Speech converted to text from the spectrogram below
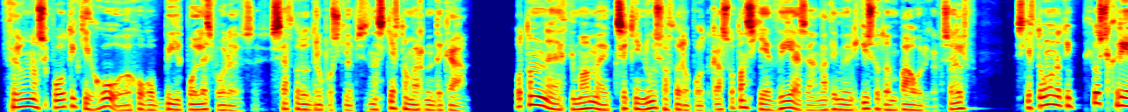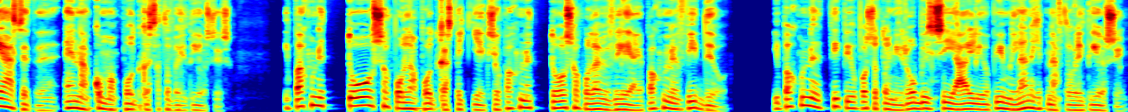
Θέλω να σου πω ότι και εγώ έχω μπει πολλές φορές σε αυτόν τον τρόπο σκέψης, να σκέφτομαι αρνητικά. Όταν ε, θυμάμαι, ξεκινούσα αυτό το podcast, όταν σχεδίαζα να δημιουργήσω το Empower Yourself, σκεφτόμουν ότι ποιος χρειάζεται ένα ακόμα podcast αυτοβελτίωσης. Υπάρχουν τόσα πολλά podcast εκεί έξω, υπάρχουν τόσα πολλά βιβλία, υπάρχουν βίντεο, υπάρχουν τύποι όπως ο Τόνι Ρόμπιν ή άλλοι οι οποίοι μιλάνε για την αυτοβελτίωση.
